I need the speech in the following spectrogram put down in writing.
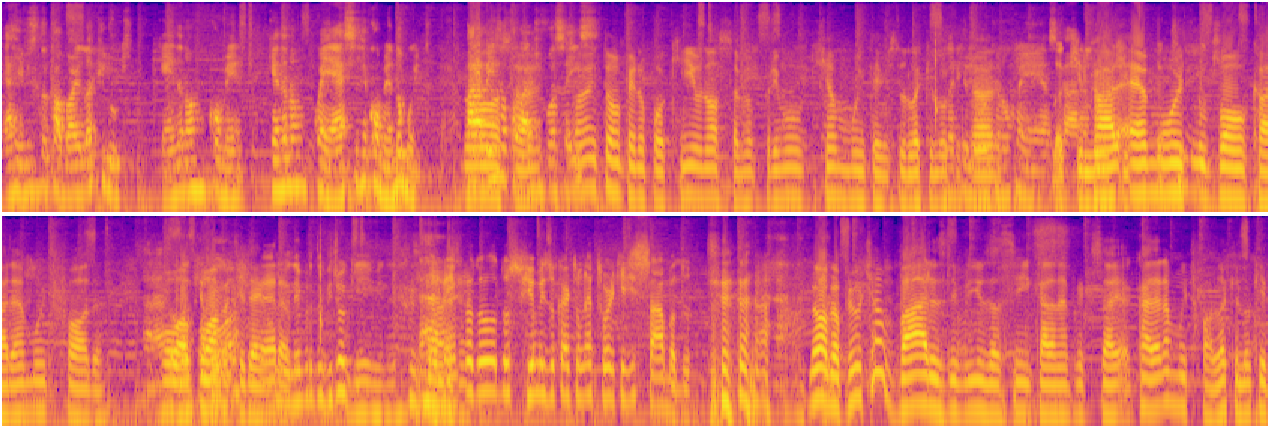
é a revista do cowboy Lucky Luke. Quem ainda não, recomenda, quem ainda não conhece, recomendo muito. Parabéns ao trabalho de Só vocês. interrompendo um pouquinho, nossa, meu primo tinha muita revista do Lucky Luke, Lucky Luke cara. eu não conheço, Lucky cara. Luke. Cara, é Lucky muito Luke. bom, cara, é muito foda. Caraca, Boa, boa, Luke. Matt Damon. Era. Eu lembro do videogame, né? Eu lembro do- dos filmes do Cartoon Network de sábado. Não, meu primo tinha vários livrinhos assim, cara, na época que saiu. Cara, era muito foda. Lucky Luke,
